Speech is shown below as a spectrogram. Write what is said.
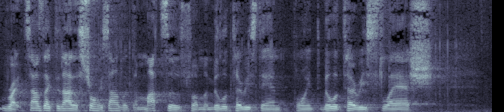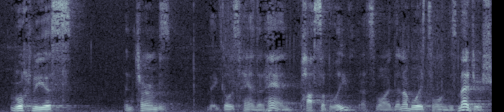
Right. Sounds like they're not as strong. It sounds like the matzah from a military standpoint, military slash ruchnius, in terms it goes hand in hand, possibly. That's why the number always telling this medrash.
